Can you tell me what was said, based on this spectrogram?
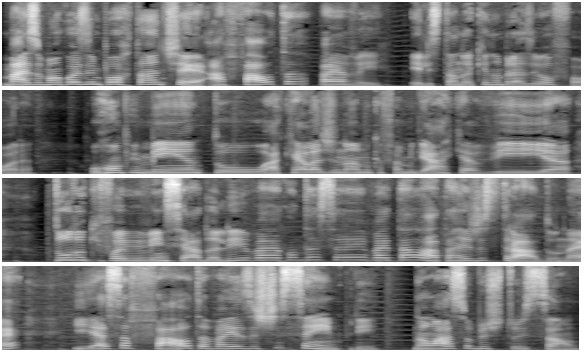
Mas uma coisa importante é, a falta vai haver. Ele estando aqui no Brasil ou fora. O rompimento, aquela dinâmica familiar que havia, tudo que foi vivenciado ali vai acontecer e vai estar lá, tá registrado, né? E essa falta vai existir sempre. Não há substituição,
